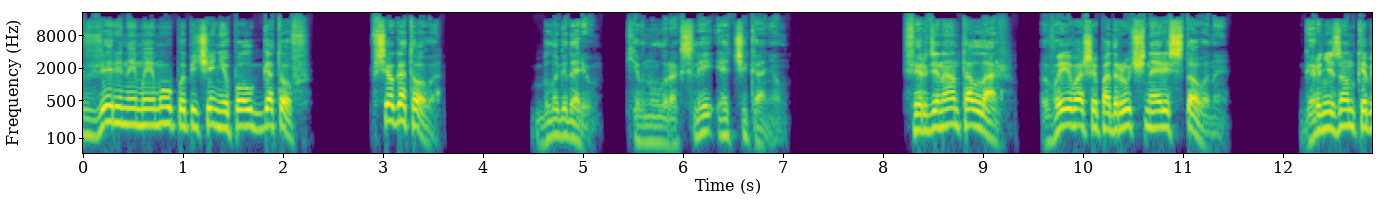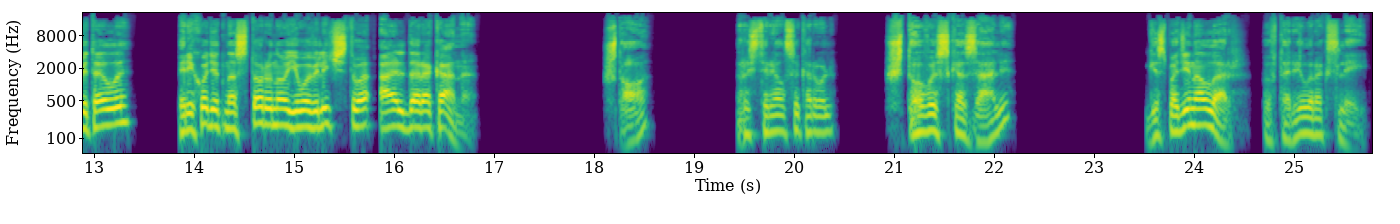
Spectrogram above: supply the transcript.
Вверенный моему попечению полк готов. Все готово». «Благодарю», — кивнул Рокслей и отчеканил. «Фердинанд Аллар, вы и ваши подручные арестованы. Гарнизон Капителлы переходит на сторону Его Величества Альда Ракана». «Что?» — растерялся король. «Что вы сказали?» «Господин Аллар, — повторил Рокслей.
